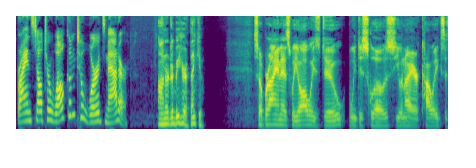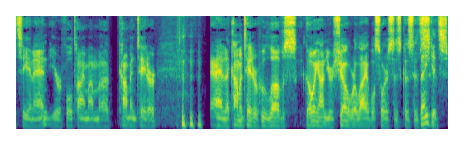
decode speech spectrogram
Brian Stelter, welcome to Words Matter. Honored to be here. Thank you. So, Brian, as we always do, we disclose you and I are colleagues at CNN. You're a full time, I'm a commentator. and a commentator who loves going on your show, Reliable Sources, because it's, it's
